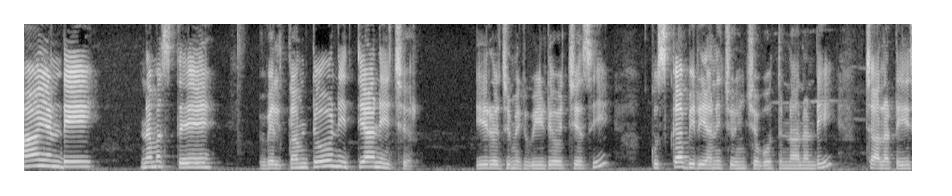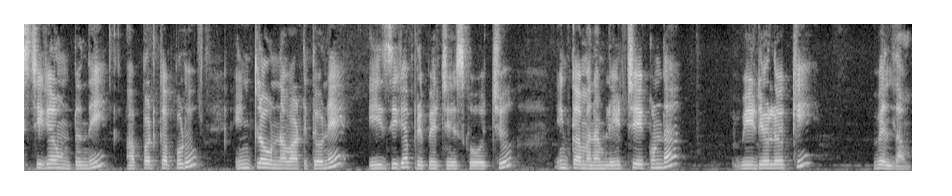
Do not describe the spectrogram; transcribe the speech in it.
హాయ్ అండి. నమస్తే. Welcome to Nithya nature. ఈరోజు మీకు వీడియో వచ్చేసి కుస్కా బిర్యానీ చూపించబోతున్నానండి చాలా టేస్టీగా ఉంటుంది. అప్పటికప్పుడు ఇంట్లో ఉన్న వాటితోనే ఈజీగా ప్రిపేర్ చేసుకోవచ్చు. ఇంకా మనం లేట్ చేయకుండా వీడియోలోకి వెళ్దాం.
